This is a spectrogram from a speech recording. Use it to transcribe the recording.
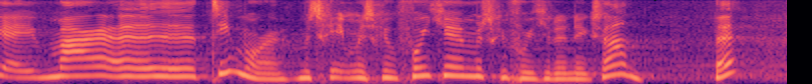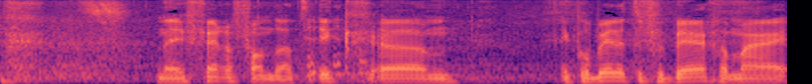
Oké, maar eh, Timor, misschien, misschien, vond je, misschien vond je er niks aan. Hè? Nee, verre van dat. Ik, ehm, ik probeerde het te verbergen, maar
